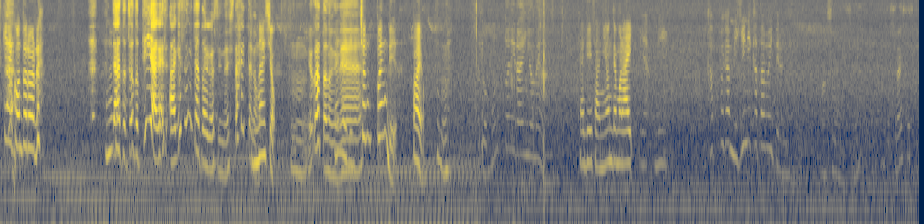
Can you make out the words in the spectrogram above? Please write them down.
好きねコントロール。あとちょっとティー上げ上げすぎちゃったかもしれない。下入ったかも。ないしょうん、よかったのにね。ちょんぷんで、ぱよ。うん、本当にライン読めない。キャディさんに読んでもらい。いや、み、カップが右に傾いてる。んです。あ、そうなんですね。なんかスライスですか。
